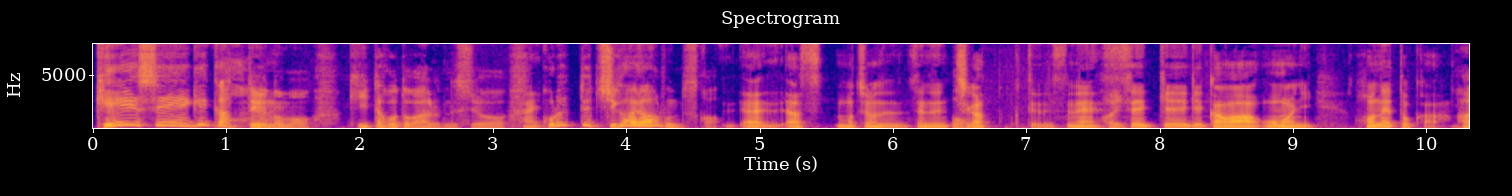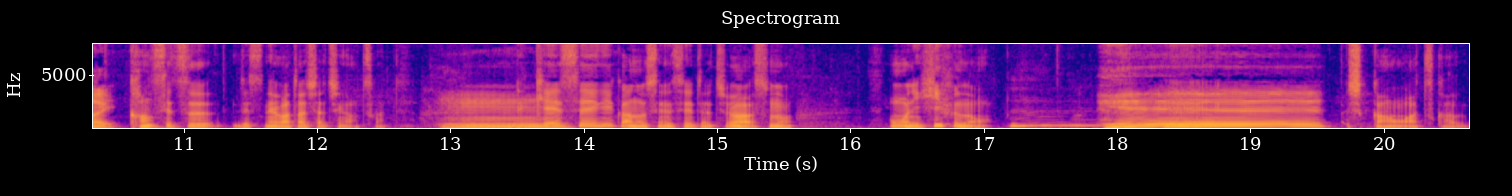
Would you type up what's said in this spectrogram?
形成外科っていうのも聞いたことがあるんですよ、はい。これって違いあるんですか？えあすもちろん全然違くてですね、はい。整形外科は主に骨とかはい。関節ですね私たちが扱ってで形成外科の先生たちはその主に皮膚のへえ疾患を扱う。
